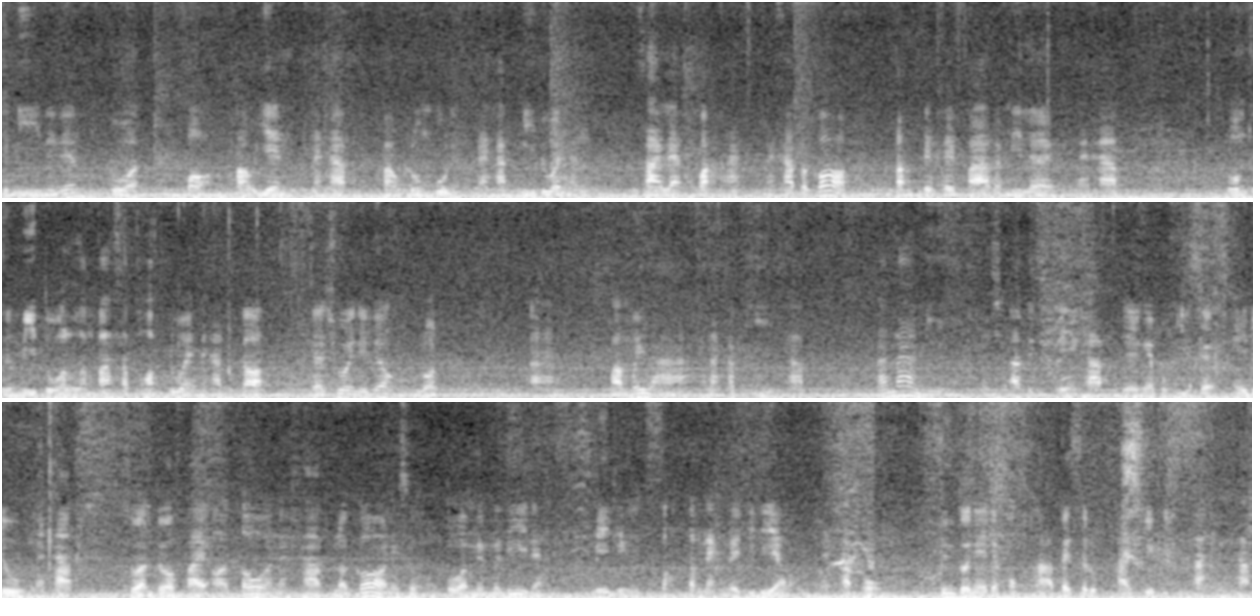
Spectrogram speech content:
จะมีในเรื่องของตัวเบาะเป่าเย็นนะครับ เป่าลมอุ่นนะครับ มีด้วยทั้งซ้ายและขวานะครับ แล้วก็ ปรับเป็นไฟฟ้าแบบนี้เลยนะครับ รวมถึงมีตัวลัมบ้าซัพพอร์ตด้วยนะครับ ก็จะช่วยในเรื่องของลดความไม่ล้าขณะขับขี่ครับด้านหน้ามี Head-up Display ครับ เดี๋ยวยังไงผม insert ให้ดูนะครับ ส่วนตัวไฟออโต้นะครับ แล้วก็ในส่วนของตัว Memory เนี่ย มีถึง 2 ตำแหน่งเลยทีเดียวนะครับผม ซึ่งตัวนี้เดี๋ยวผมพาไปสรุปท้ายคลิปอีกครั้งนึงครับ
